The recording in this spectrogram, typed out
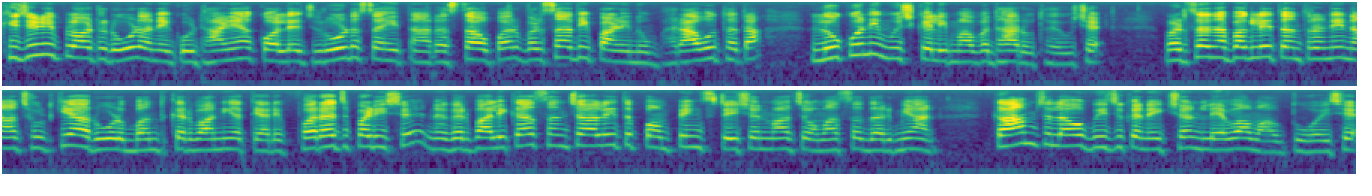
ખીજડી પ્લોટ રોડ અને ગોઢાણિયા કોલેજ રોડ સહિતના રસ્તા ઉપર વરસાદી પાણીનો ભરાવો થતાં લોકોની મુશ્કેલીમાં વધારો થયો છે. વરસાદના પગલે તંત્રને ના છૂટકે આ રોડ બંધ કરવાની અત્યારે ફરજ પડી છે. નગરપાલિકા સંચાલિત પમ્પિંગ સ્ટેશનમાં ચોમાસા દરમિયાન કામચલાઉ વીજ કનેક્શન લેવામાં આવતું હોય છે.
